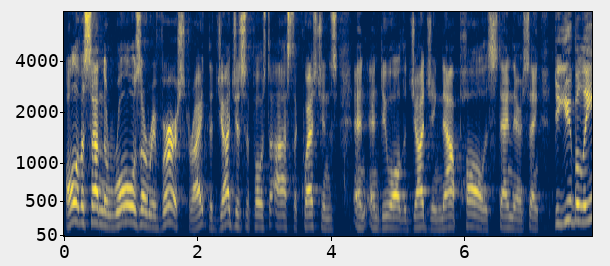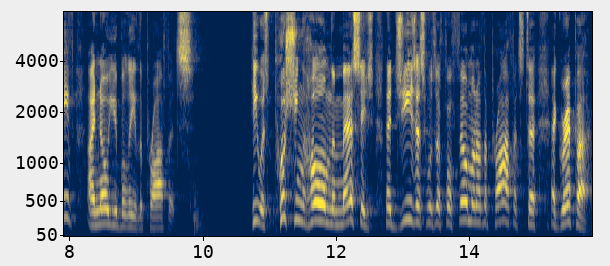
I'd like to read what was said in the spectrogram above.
All of a sudden, the roles are reversed, right? The judge is supposed to ask the questions and, and do all the judging. Now, Paul is standing there saying, Do you believe? I know you believe the prophets. He was pushing home the message that Jesus was a fulfillment of the prophets to Agrippa.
